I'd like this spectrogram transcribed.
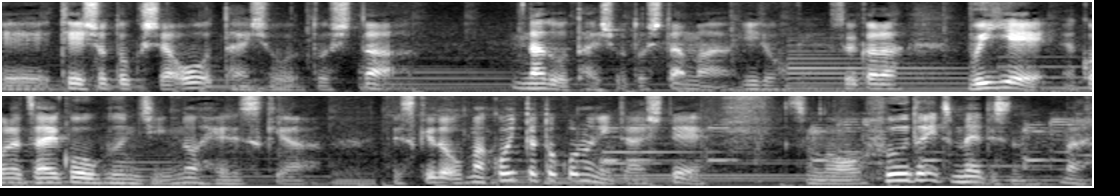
えー、低所得者を対象としたなどを対象とした、まあ、医療保険。それから VA、これは在郷軍人のヘルスケアですけど、まあ、こういったところに対してそのフードイズメディスン、まあ、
